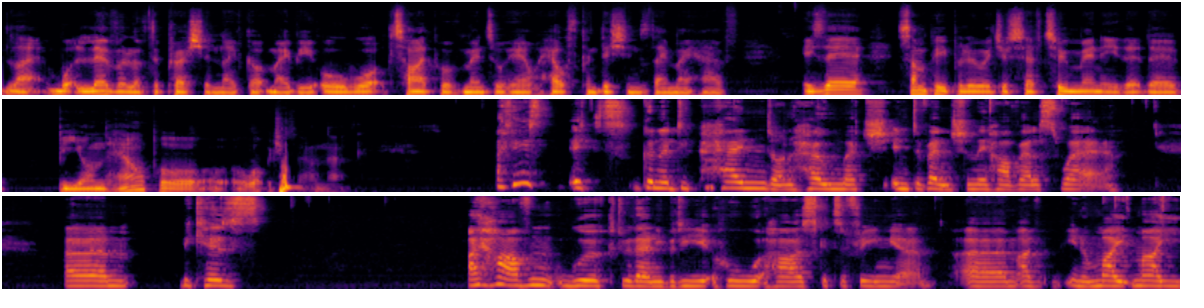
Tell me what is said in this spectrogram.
Like what level of depression they've got, maybe, or what type of mental health conditions they may have? Is there some people who just have too many that they're beyond help, or, or what would you say on that? I think it's, it's going to depend on how much intervention they have elsewhere. Um, because I haven't worked with anybody who has schizophrenia. Um, I've, you know, my my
